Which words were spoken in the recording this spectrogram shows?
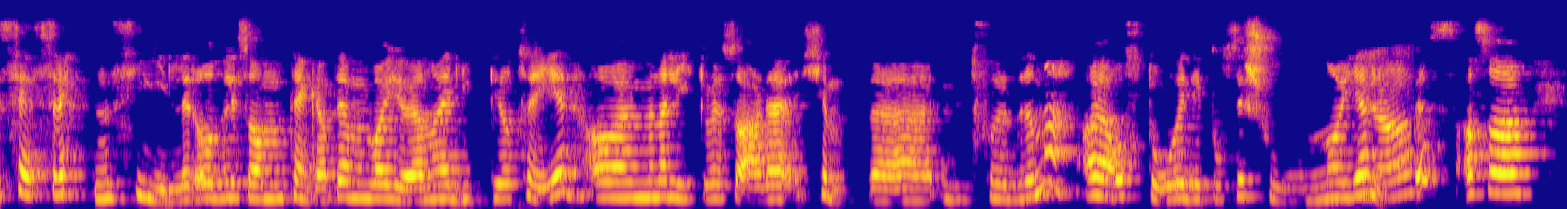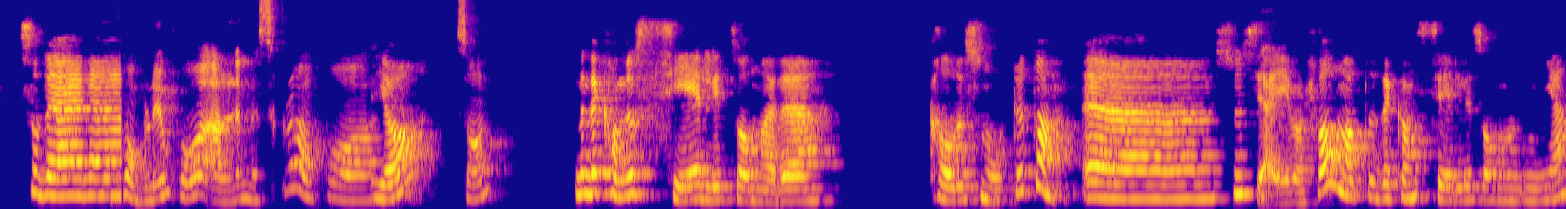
Svetten siler, og liksom tenker at ja, men hva gjør jeg når jeg ligger og tøyer? Og, men allikevel så er det kjempeutfordrende å, å stå i de posisjonene og hjelpes. Altså, så det er Du eh, kobler jo på alle muskler og Ja, sånn. men det kan jo se litt sånn her Kall det snort ut, da. Eh, Syns jeg i hvert fall. At det kan se litt sånn ja,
